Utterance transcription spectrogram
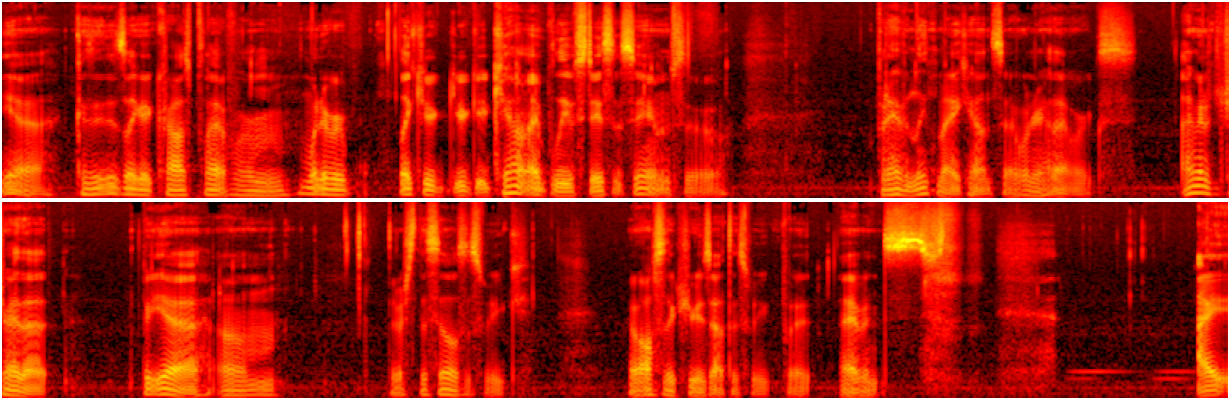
Yeah, because it is like a cross-platform, whatever like your your account I believe stays the same. So, but I haven't linked my account, so I wonder how that works. I'm gonna have to try that. But yeah, um, the rest of the sales this week. Oh, also the crew is out this week, but I haven't. I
